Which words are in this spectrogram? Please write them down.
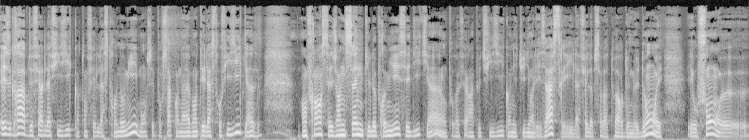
est-ce grave de faire de la physique quand on fait de l'astronomie? Bon, c'est pour ça qu'on a inventé l'astrophysique. Hein. En France, c'est Janssen qui, le premier, s'est dit, tiens, on pourrait faire un peu de physique en étudiant les astres, et il a fait l'observatoire de Meudon, et, et au fond, euh,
